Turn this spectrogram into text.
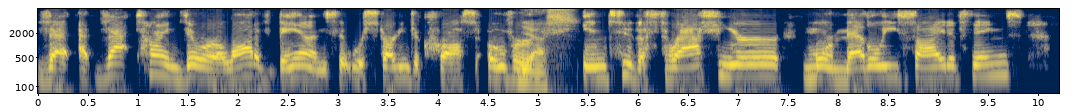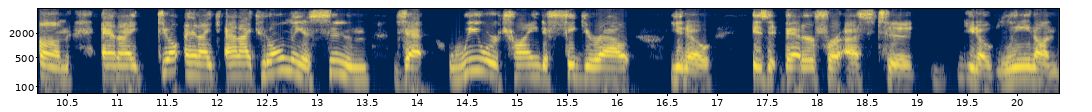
that at that time there were a lot of bands that were starting to cross over Yes. into the thrashier, more metally side of things. Um, and I don't, and I and I could only assume that we were trying to figure out, you know, is it better for us to, you know, lean on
